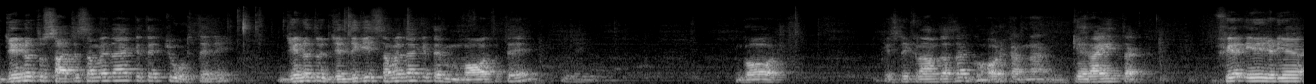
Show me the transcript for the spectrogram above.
ਜਿਹਨੂੰ ਤੂੰ ਸੱਚ ਸਮਝਦਾ ਹੈ ਕਿਤੇ ਝੂਠ ਤੇ ਨਹੀਂ? ਜਿਹਨੂੰ ਤੂੰ ਜ਼ਿੰਦਗੀ ਸਮਝਦਾ ਕਿਤੇ ਮੌਤ ਤੇ ਗੌਰ। ਇਸ ਲਈ ਕਲਾਮ ਦੱਸਦਾ, ਗੌਰ ਕਰਨਾ ਗਹਿਰਾਈ ਤੱਕ। ਫਿਰ ਇਹ ਜਿਹੜੀਆਂ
